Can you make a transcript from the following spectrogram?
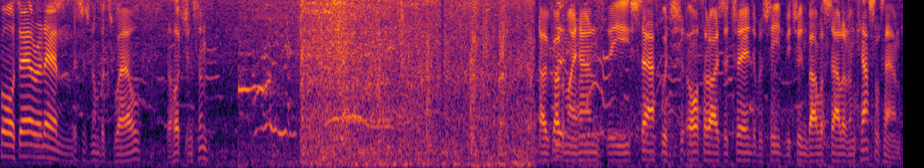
Port Erin End. This is number 12, the Hutchinson. I've got in my hands the staff which authorised the train to proceed between Ballasalla and Castletown.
